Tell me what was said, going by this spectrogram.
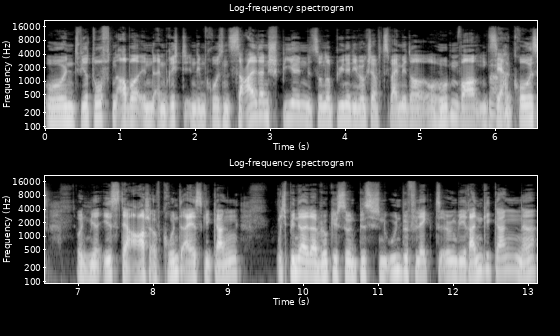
Und wir durften aber in einem richtig, in dem großen Saal dann spielen, mit so einer Bühne, die wirklich auf zwei Meter erhoben war und Ja. sehr groß. Und mir ist der Arsch auf Grundeis gegangen. Ich bin ja da wirklich so ein bisschen unbefleckt irgendwie rangegangen. Ne?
